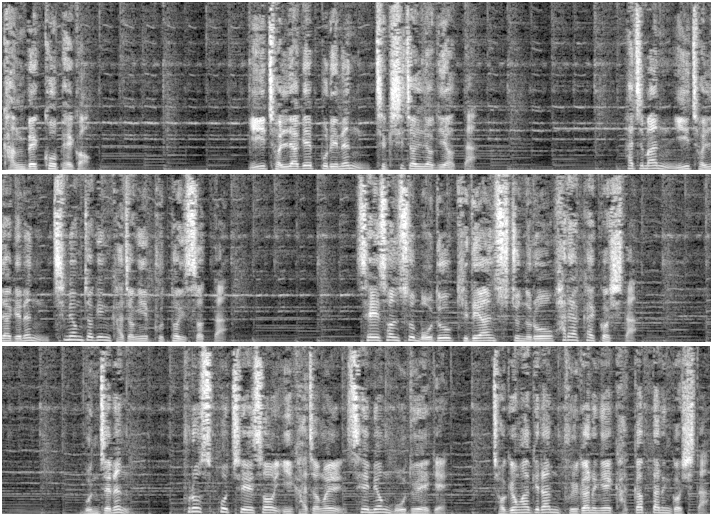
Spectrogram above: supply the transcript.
강백호 100억. 이 전략의 뿌리는 즉시 전력이었다. 하지만 이 전략에는 치명적인 가정이 붙어 있었다. 세 선수 모두 기대한 수준으로 활약할 것이다. 문제는 프로스포츠에서 이 가정을 3명 모두에게 적용하기란 불가능에 가깝다는 것이다.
